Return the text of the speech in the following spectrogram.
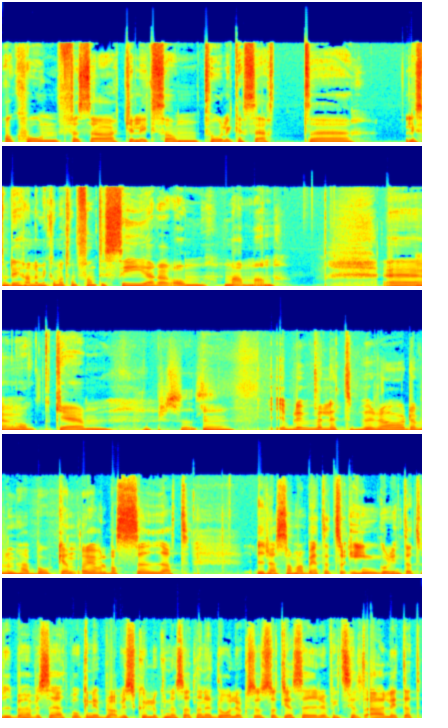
Och hon försöker liksom på olika sätt... Eh, liksom det handlar mycket om att hon fantiserar om mamman. Eh, mm. och, ehm, Precis. Mm. Jag blev väldigt berörd av den här boken och jag vill bara säga att i det här samarbetet så ingår inte att vi behöver säga att boken är bra. Vi skulle kunna säga att den är dålig också. Så jag säger det faktiskt helt ärligt att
